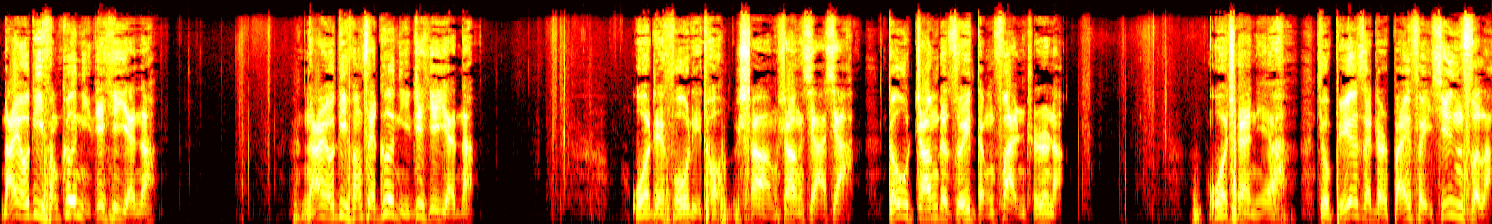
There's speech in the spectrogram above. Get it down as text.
哪有地方搁你这些盐呢？哪有地方再搁你这些盐呢？我这府里头上上下下都张着嘴等饭吃呢。我劝你啊，就别在这儿白费心思了。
